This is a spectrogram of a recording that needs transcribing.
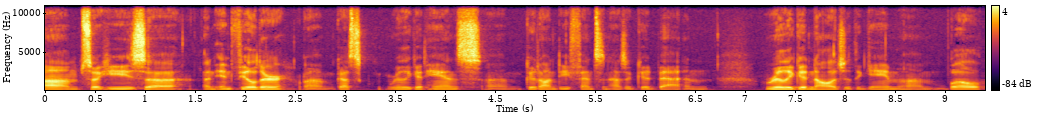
Um, so he's uh, an infielder, um, got really good hands, um, good on defense, and has a good bat and really good knowledge of the game. Um, well,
